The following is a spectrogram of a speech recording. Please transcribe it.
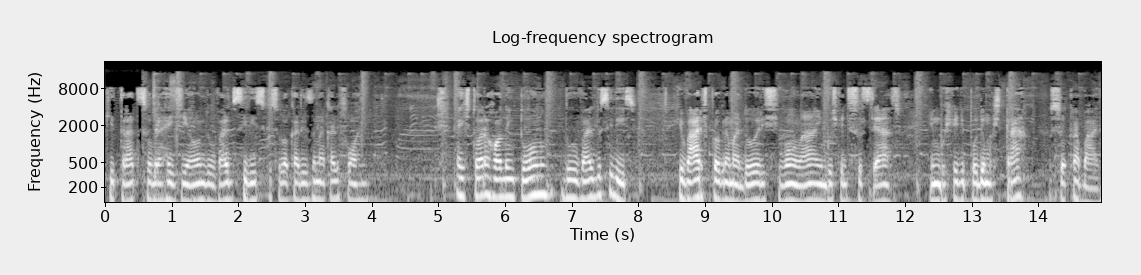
que trata sobre a região do Vale do Silício que se localiza na Califórnia. A história roda em torno do Vale do Silício, que vários programadores vão lá em busca de sucesso, em busca de poder mostrar o seu trabalho.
